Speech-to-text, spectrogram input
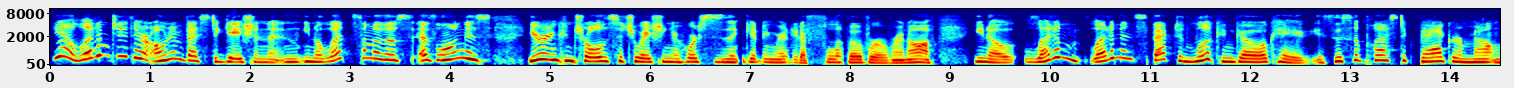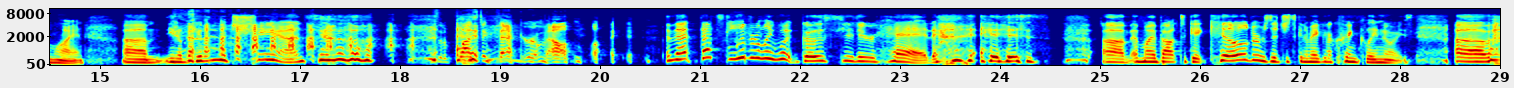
Yeah, let them do their own investigation and, you know, let some of those, as long as you're in control of the situation, your horse isn't getting ready to flip over or run off, you know, let them, let them inspect and look and go, okay, is this a plastic bag or a mountain lion? Um, you know, give them a chance. is it a plastic bag or a mountain lion And that that's literally what goes through their head is um, am I about to get killed or is it just going to make a crinkly noise? Um,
